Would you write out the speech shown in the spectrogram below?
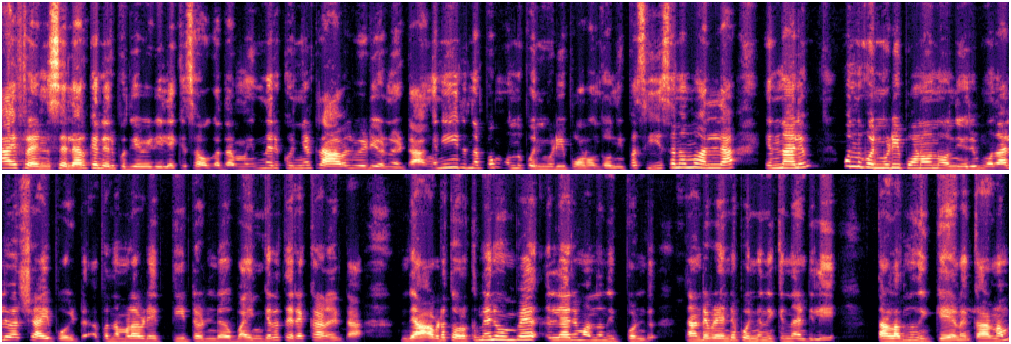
ഹായ് ഫ്രണ്ട്സ് എല്ലാവർക്കും എന്റെ ഒരു പുതിയ വീഡിയോയിലേക്ക് സ്വാഗതം. ഇന്നൊരു കുഞ്ഞ് ട്രാവൽ വീഡിയോ ആണ് കേട്ടോ. അങ്ങനെ ഇരുന്നപ്പം ഒന്ന് പൊന്മുടി പോകണമെന്ന് തോന്നി. ഇപ്പം സീസൺ ഒന്നും അല്ല. എന്നാലും ഒന്ന് പൊന്മുടി പോകണമെന്ന് തോന്നി. ഒരു മൂന്നാൽ വർഷമായി പോയിട്ട്. അപ്പം നമ്മൾ അവിടെ എത്തിയിട്ടുണ്ട്. ഭയങ്കര തിരക്കാണ് കേട്ടോ. അവിടെ തുറക്കുന്നതിന് മുമ്പേ എല്ലാവരും വന്ന് നിപ്പുണ്ട്. താണ്ട് ഇവിടെ എന്റെ പൊന്ന് നിൽക്കുന്ന കണ്ടില്ലേ? തളർന്ന് നിൽക്കുകയാണ് കാരണം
